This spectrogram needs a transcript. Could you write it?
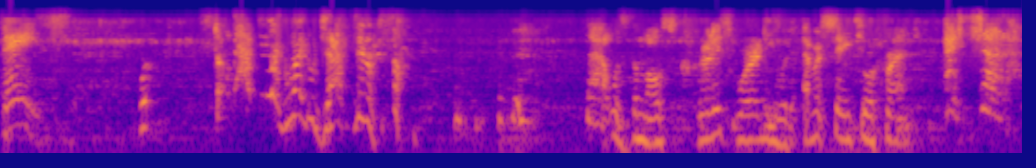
face. What? Stop acting like Michael Jackson or something. that was the most crudest word you would ever say to a friend. Hey, shut up.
